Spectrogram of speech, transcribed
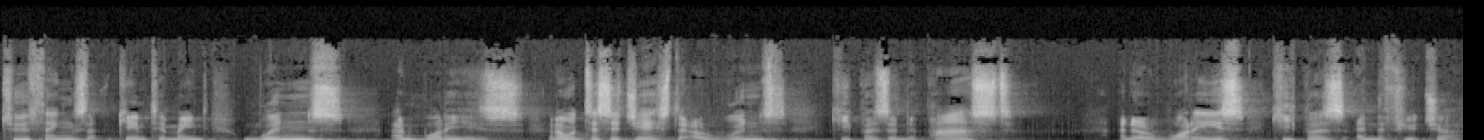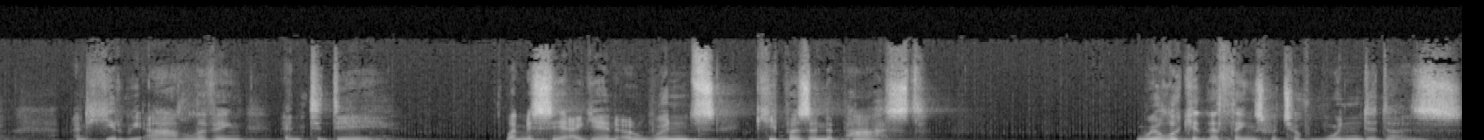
two things that came to mind wounds and worries. And I want to suggest that our wounds keep us in the past, and our worries keep us in the future. And here we are living in today. Let me say it again our wounds keep us in the past. We look at the things which have wounded us,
